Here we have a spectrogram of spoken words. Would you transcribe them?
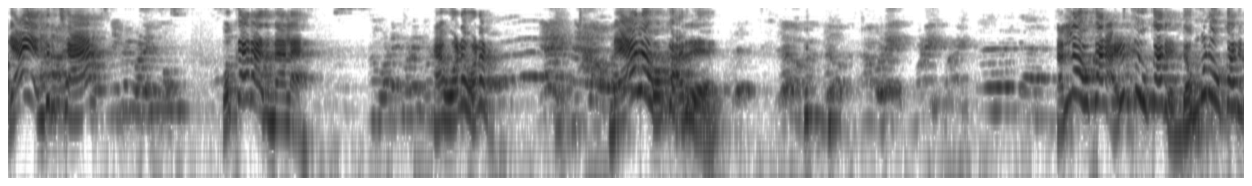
ஏன் எந்திரிச்ச? உட்காரு மேலே. மேலே உட்காரு நல்லா உட்காரு அழுத்தி உட்காரு டம்முன்னு உட்காரு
